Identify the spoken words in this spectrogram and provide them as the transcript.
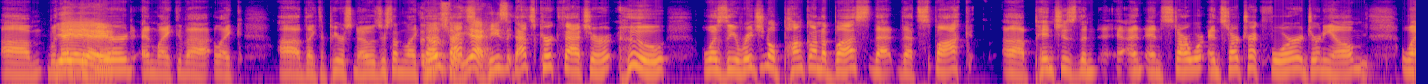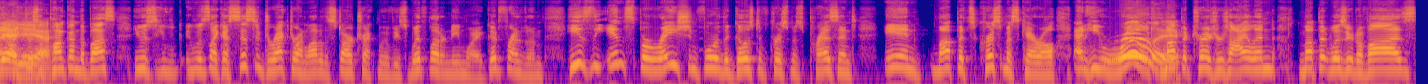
Um, with Yeah, like yeah, the yeah, beard and like the like uh like the pierced nose or something like The that. nose ring, yeah, he's- that's Kirk Thatcher, who was the original punk on a bus that that Spock uh pinches the and, and Star Wars and Star Trek 4 Journey Home when Yeah, like yeah, there's yeah. a punk on the bus. He was he, he was like assistant director on a lot of the Star Trek movies with Leonard Nimoy, a good friend of them. He's the inspiration for the Ghost of Christmas Present in Muppets Christmas Carol, and he wrote Really? Muppet Treasures Island, Muppet Wizard of Oz.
